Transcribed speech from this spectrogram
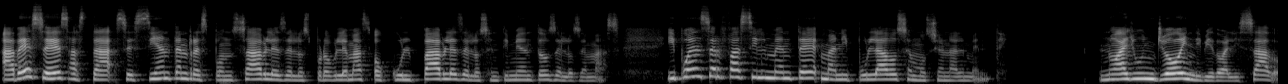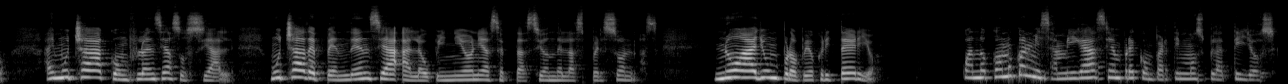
A veces hasta se sienten responsables de los problemas o culpables de los sentimientos de los demás y pueden ser fácilmente manipulados emocionalmente. No hay un yo individualizado, hay mucha confluencia social, mucha dependencia a la opinión y aceptación de las personas. No hay un propio criterio. Cuando como con mis amigas siempre compartimos platillos,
